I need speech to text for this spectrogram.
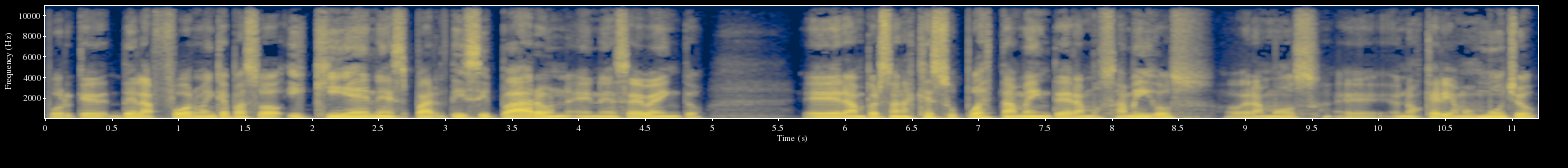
porque de la forma en que pasó y quienes participaron en ese evento eran personas que supuestamente éramos amigos o éramos, eh, nos queríamos mucho.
